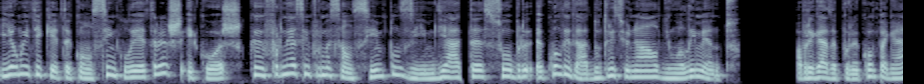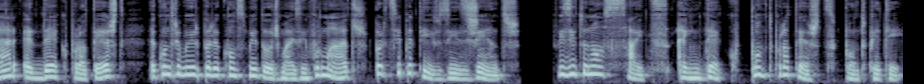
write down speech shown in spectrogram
e é uma etiqueta com cinco letras e cores que fornece informação simples e imediata sobre a qualidade nutricional de um alimento. Obrigada por acompanhar a DECO Proteste a contribuir para consumidores mais informados, participativos e exigentes. Visite o nosso site em deco.proteste.pt.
